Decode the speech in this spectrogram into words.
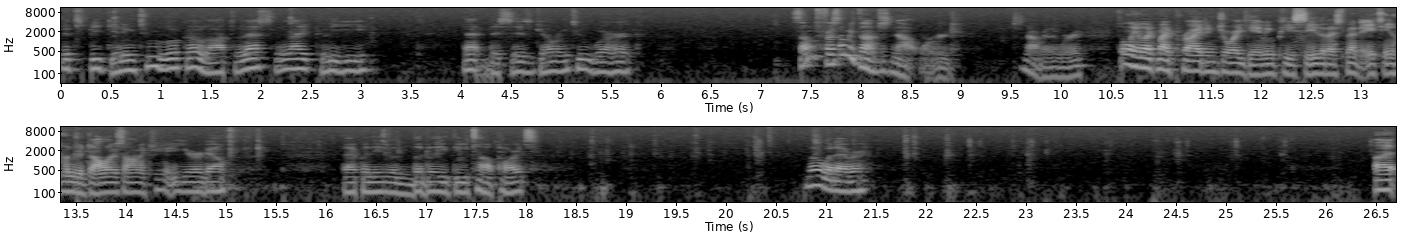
It's beginning to look a lot less likely that this is going to work. Some for some reason I'm just not worried. Just not really worried. It's only like my pride and joy gaming PC that I spent eighteen hundred dollars on a year ago. Back when these were literally the top parts. But whatever. I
